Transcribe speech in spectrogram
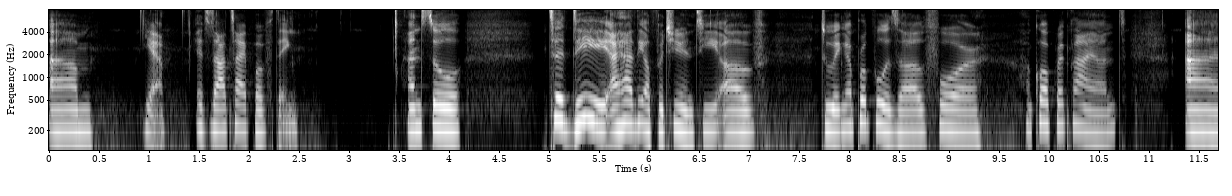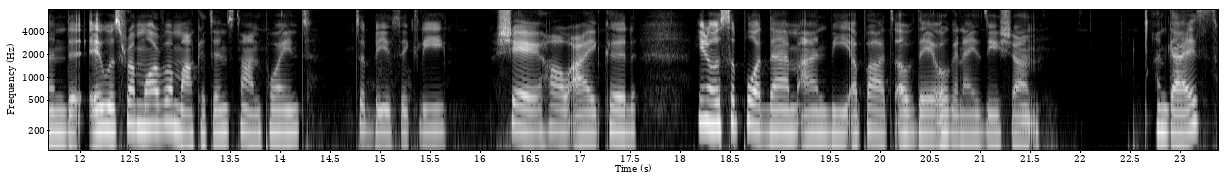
Um, yeah, it's that type of thing. And so today I had the opportunity of doing a proposal for a corporate client and it was from more of a marketing standpoint to basically share how I could, you know, support them and be a part of their organization. And guys,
